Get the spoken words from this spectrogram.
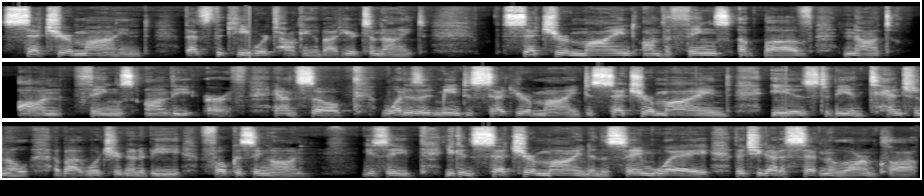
Set your mind. That's the key we're talking about here tonight. Set your mind on the things above, not on things on the earth. And so what does it mean to set your mind? To set your mind is to be intentional about what you're going to be focusing on. You see, you can set your mind in the same way that you got to set an alarm clock.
